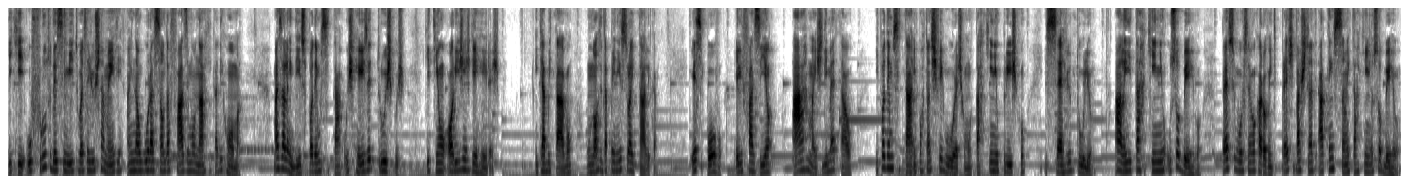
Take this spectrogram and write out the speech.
e que o fruto desse mito vai ser justamente a inauguração da fase monárquica de Roma. Mas além disso, podemos citar os reis etruscos, que tinham origens guerreiras e que habitavam o norte da Península Itálica. Esse povo ele fazia armas de metal e podemos citar importantes figuras como Tarquínio Prisco e Sérvio Túlio, além de Tarquínio o Soberbo. Peço que você, meu caro ouvinte, preste bastante atenção em Tarquínio o Soberbo,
